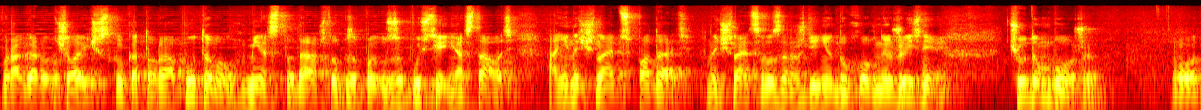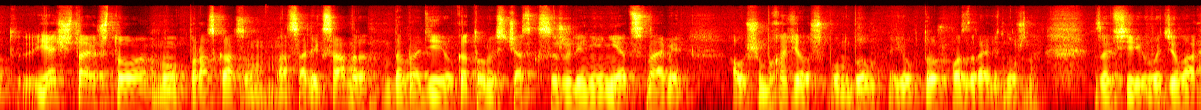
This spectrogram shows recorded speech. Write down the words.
врага рода человеческого, который опутывал место, да, чтобы запу- запустение осталось, они начинают спадать. Начинается возрождение духовной жизни чудом Божиим. Вот. Я считаю, что, ну, по рассказам отца Александра Добродеева, которого сейчас, к сожалению, нет с нами, а очень бы хотелось, чтобы он был, его тоже поздравить нужно за все его дела,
